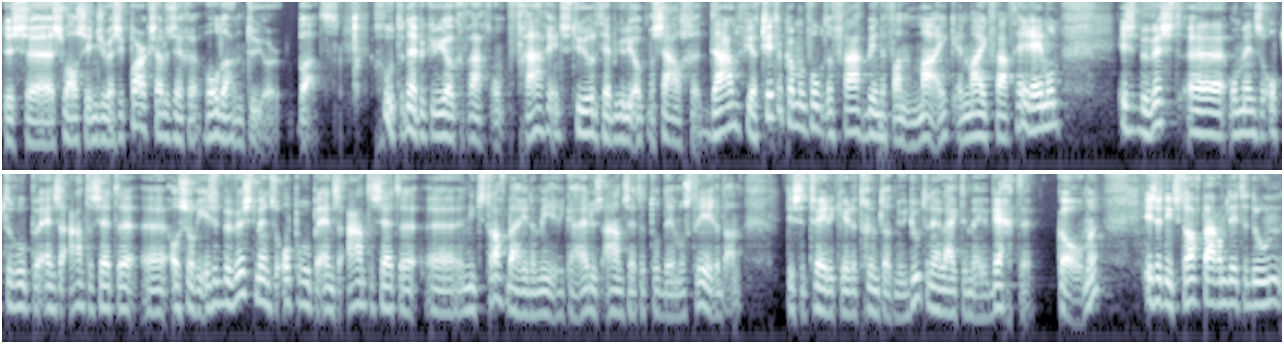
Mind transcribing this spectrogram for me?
dus uh, zoals ze in Jurassic Park zouden zeggen, hold on to your butts. Goed, dan heb ik jullie ook gevraagd om vragen in te sturen. Dat hebben jullie ook massaal gedaan. Via Twitter kwam bijvoorbeeld een vraag binnen van Mike. En Mike vraagt, hey Raymond, Is het bewust uh, om mensen op te roepen en ze aan te zetten. Uh, oh, sorry. Is het bewust mensen oproepen en ze aan te zetten niet strafbaar in Amerika? Hè? Dus aanzetten tot demonstreren dan. Het is de tweede keer dat Trump dat nu doet en hij lijkt ermee weg te komen. Is het niet strafbaar om dit te doen?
